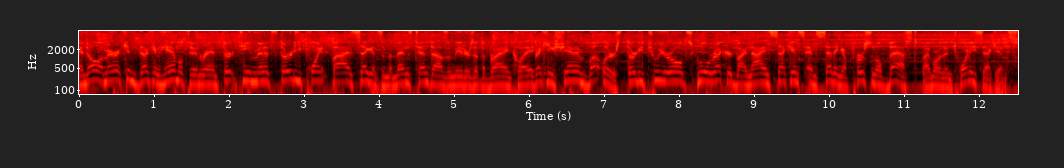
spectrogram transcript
And All American Duncan Hamilton ran 13 minutes 30.5 seconds in the men's 10,000 meters at the Bryan Clay, breaking Shannon Butler's 32 year old school record by 9 seconds and setting a personal best by more than 20 seconds.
